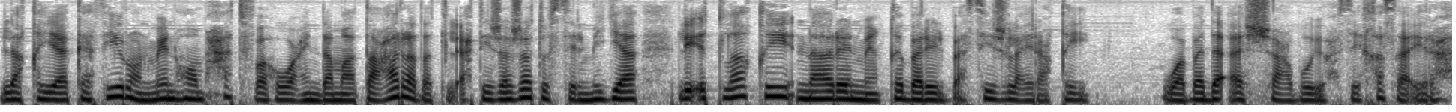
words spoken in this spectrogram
لقي كثير منهم حتفه عندما تعرضت الاحتجاجات السلمية لإطلاق نار من قبل البسيج العراقي وبدأ الشعب يحصي خسائره.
